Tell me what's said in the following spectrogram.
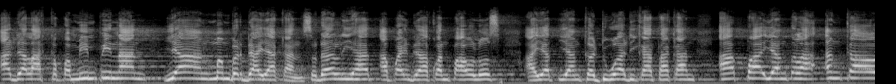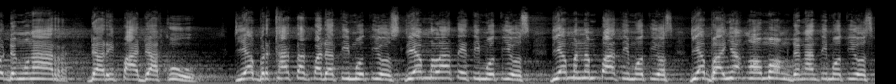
adalah kepemimpinan yang memberdayakan. Saudara lihat apa yang dilakukan Paulus, ayat yang kedua dikatakan, apa yang telah engkau dengar daripadaku, Dia berkata kepada Timotius, dia melatih Timotius, dia menempa Timotius, dia banyak ngomong dengan Timotius,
